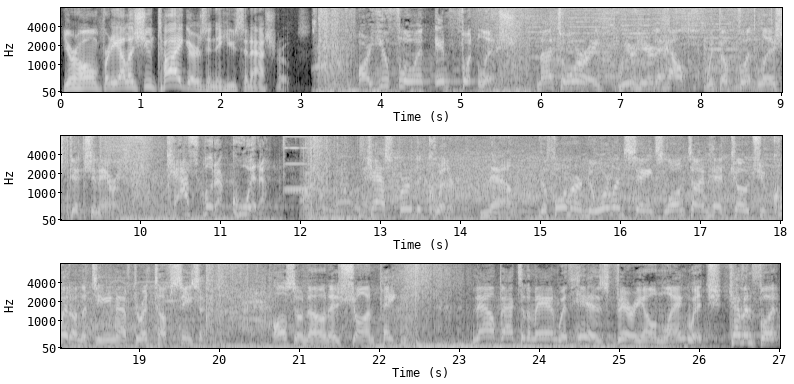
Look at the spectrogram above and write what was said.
your home for the LSU Tigers and the Houston Astros. Are you fluent in Footlish? Not to worry, we're here to help with the Footlish Dictionary. Casper the quitter. Casper the Quitter. Now, the former New Orleans Saints longtime head coach who quit on the team after a tough season. Also known as Sean Payton. Now back to the man with his very own language. Kevin Foote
